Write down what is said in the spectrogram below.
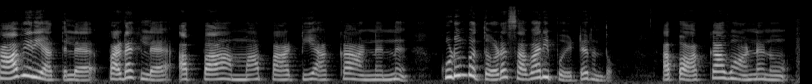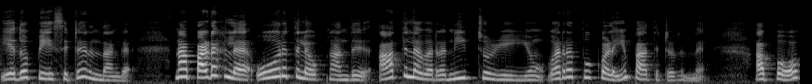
காவேரி ஆற்றுல படகுல அப்பா அம்மா பாட்டி அக்கா அண்ணன்னு குடும்பத்தோட சவாரி போயிட்டு இருந்தோம். அப்போ அக்காவும் அண்ணனும் ஏதோ பேசிட்டு இருந்தாங்க. நான் படகுல ஓரத்தில் உட்காந்து ஆற்றுல வர்ற நீர்ச்சொழியையும் வர்ற பூக்களையும் பார்த்துட்டு இருந்தேன். அப்போது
